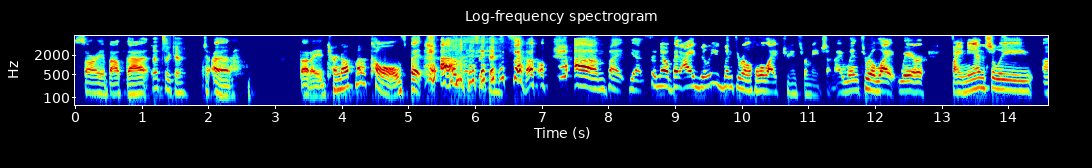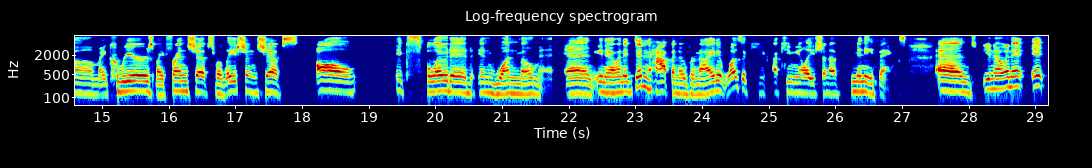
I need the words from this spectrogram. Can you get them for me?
sorry about that. That's okay. Uh, thought I had turned off my calls, but um, okay. so, um, but yeah, so no, but I really went through a whole life transformation. I went through a life where financially, um, my careers, my friendships, relationships, all exploded in one moment and you know and it didn't happen overnight it was a accumulation of many things and you know and it it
